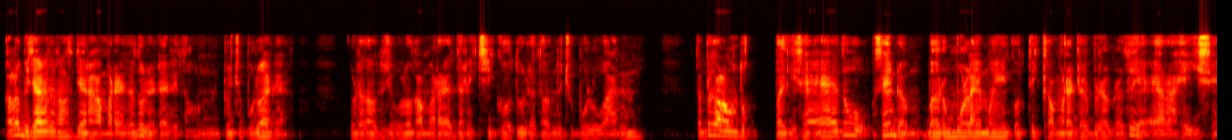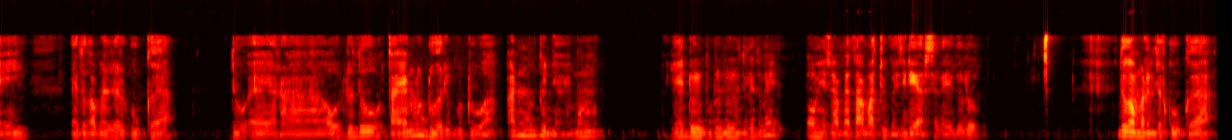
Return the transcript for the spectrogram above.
Kalau bicara tentang sejarah Kamen Rider tuh udah dari tahun 70-an ya udah tahun 70 Kamen Rider Ichigo tuh udah tahun 70-an tapi kalau untuk bagi saya itu saya udah baru mulai mengikuti Kamen Rider benar-benar tuh ya era Heisei yaitu Kamen Rider Kuga itu era oh itu tuh tayang lu 2002 kan mungkin ya emang ya 2002 2003 tapi oh ya sampai tamat juga sih di RCTI dulu. Itu Kamen Rider Kuga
